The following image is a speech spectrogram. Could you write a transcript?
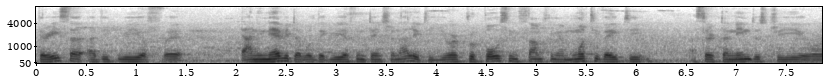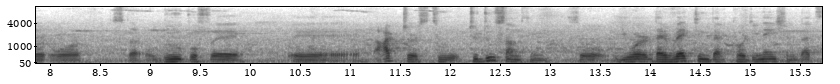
there is a, a degree of uh, an inevitable degree of intentionality. You are proposing something and motivating a certain industry or, or a group of uh, uh, actors to, to do something. So you are directing that coordination. That's,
